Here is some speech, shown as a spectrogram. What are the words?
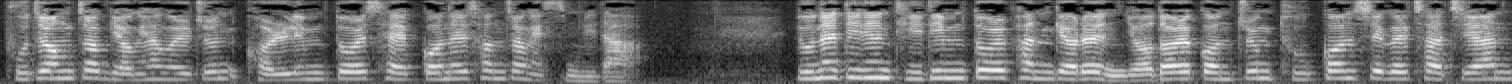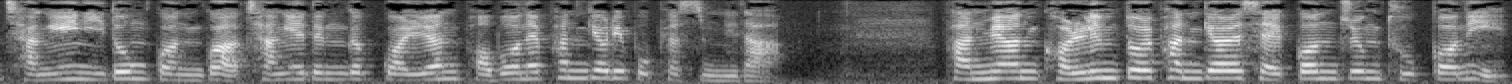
부정적 영향을 준 걸림돌 3건을 선정했습니다. 눈에 띄는 디딤돌 판결은 8건 중 2건씩을 차지한 장애인 이동권과 장애 등급 관련 법원의 판결이 뽑혔습니다. 반면 걸림돌 판결 3건 중 2건이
